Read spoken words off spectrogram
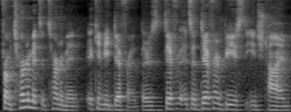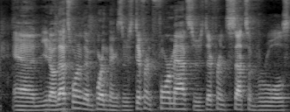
from tournament to tournament. It can be different. There's different. It's a different beast each time, and you know that's one of the important things. There's different formats. There's different sets of rules.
